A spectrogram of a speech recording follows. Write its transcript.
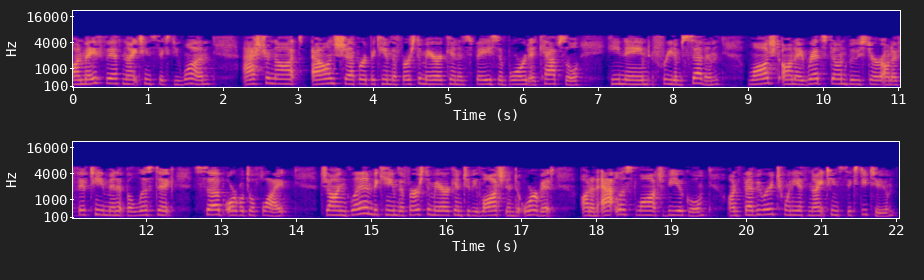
On May 5, 1961, astronaut Alan Shepard became the first American in space aboard a capsule he named Freedom 7, launched on a Redstone booster on a 15-minute ballistic suborbital flight. John Glenn became the first American to be launched into orbit on an Atlas launch vehicle on February 20, 1962,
